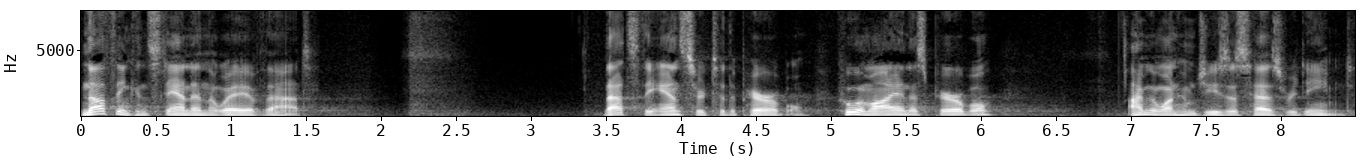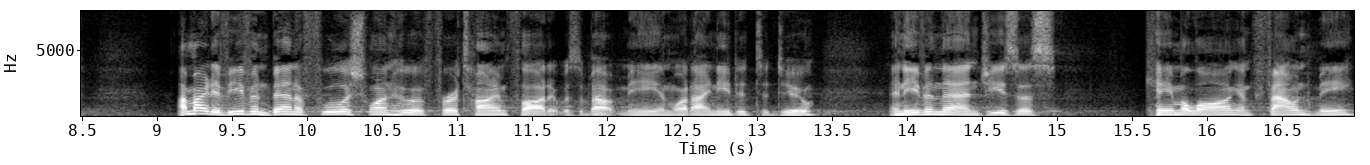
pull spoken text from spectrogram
Nothing can stand in the way of that. That's the answer to the parable. Who am I in this parable? I'm the one whom Jesus has redeemed. I might have even been a foolish one who, for a time, thought it was about me and what I needed to do. And even then, Jesus came along and found me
